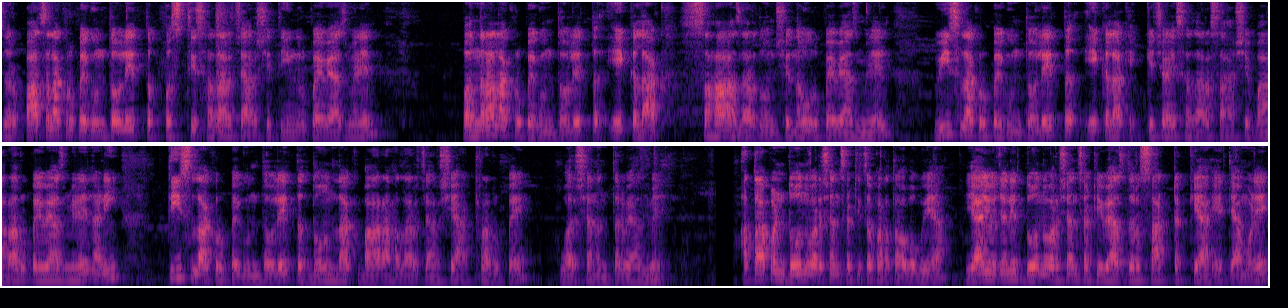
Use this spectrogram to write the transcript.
जर पाच लाख रुपये गुंतवले तर पस्तीस हजार चारशे तीन रुपये व्याज मिळेल. पंधरा लाख रुपये गुंतवले तर एक लाख सहा हजार दोनशे नऊ रुपये व्याज मिळेल. वीस लाख रुपये गुंतवले तर एक लाख एक्केचाळीस हजार सहाशे बारा रुपये व्याज मिळेल. आणि तीस लाख रुपये गुंतवले तर दोन लाख बारा हजार चारशे अठरा रुपये वर्षानंतर व्याज मिळेल. आता आपण दोन वर्षांसाठीचा परतावा बघूया. या योजनेत दोन वर्षांसाठी व्याजदर सात टक्के आहे. त्यामुळे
